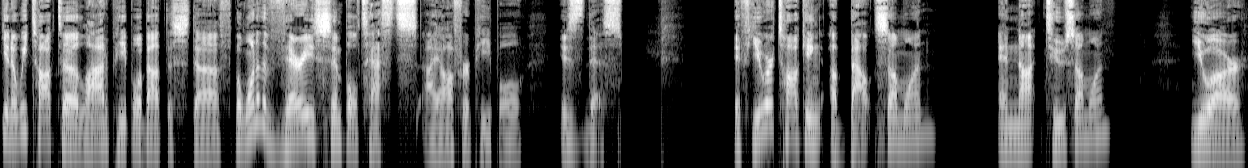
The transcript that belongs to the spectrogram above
you know, we talked to a lot of people about this stuff, but one of the very simple tests I offer people is this. If you are talking about someone and not to someone, you are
